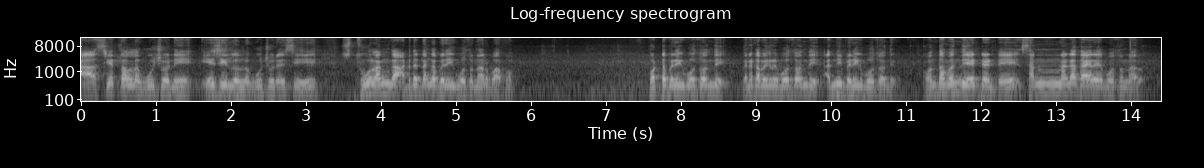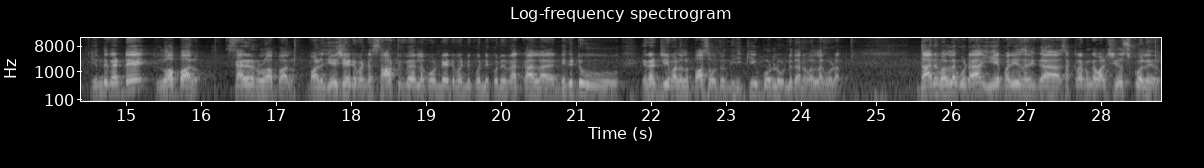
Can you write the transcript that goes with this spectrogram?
ఆ సీట్లలో కూర్చొని ఏసీలలో కూర్చొనేసి స్థూలంగా అడ్డదిడ్డంగా పెరిగిపోతున్నారు పాపం. పొట్ట పెరిగిపోతుంది వెనక పెరిగిపోతుంది అన్నీ పెరిగిపోతుంది. కొంతమంది ఏంటంటే సన్నగా తయారైపోతున్నారు. ఎందుకంటే లోపాలు శారీరక లోపాలు. వాళ్ళు చేసేటువంటి సాఫ్ట్వేర్లకు ఉండేటువంటి కొన్ని కొన్ని రకాల నెగిటివ్ ఎనర్జీ వాళ్ళలో పాస్ అవుతుంది. ఈ కీబోర్డ్లో ఉండే దానివల్ల కూడా. దానివల్ల కూడా ఏ పని సరిగ్గా సక్రమంగా వాళ్ళు చేసుకోలేరు.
